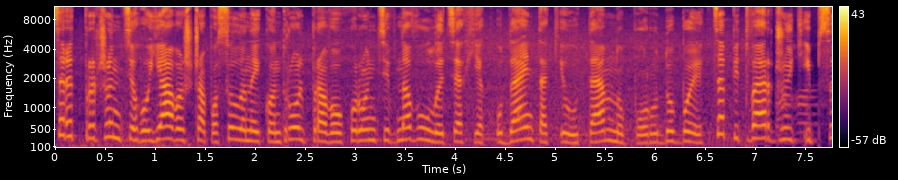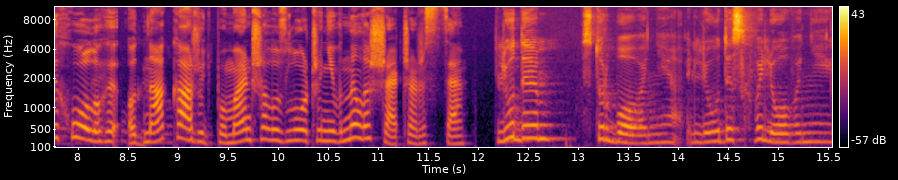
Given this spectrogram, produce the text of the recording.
Серед причин цього явища посилений контроль правоохоронців на вулицях, як у день, так і у темну пору доби. Це підтверджують і психологи. Однак кажуть, поменшало злочинів не лише через це. Люди стурбовані, люди схвильовані,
